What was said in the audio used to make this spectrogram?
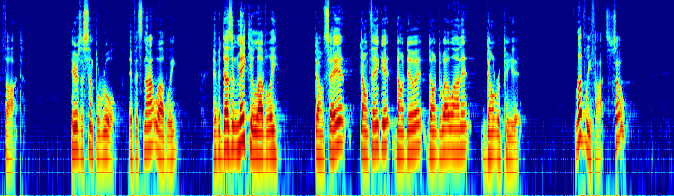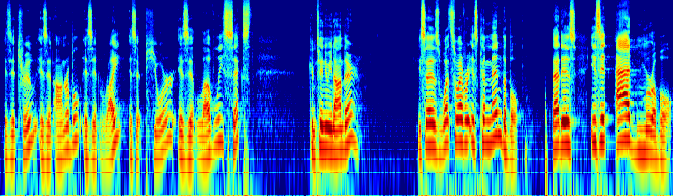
thought. Here's a simple rule if it's not lovely, if it doesn't make you lovely, don't say it, don't think it, don't do it, don't dwell on it, don't repeat it. Lovely thoughts. So, is it true? Is it honorable? Is it right? Is it pure? Is it lovely? Sixth, continuing on there, he says, Whatsoever is commendable. That is, is it admirable?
